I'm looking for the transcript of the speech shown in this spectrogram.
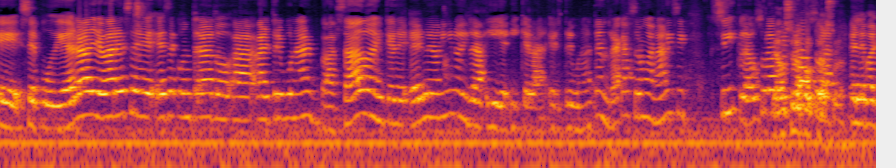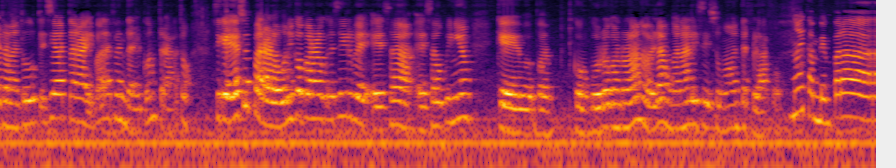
eh, se pudiera llevar ese, ese contrato al tribunal basado en que es leonino y, la, y, que el tribunal tendrá que hacer un análisis Sí, cláusula, por, cláusula, El Departamento de Justicia estará ahí para defender el contrato. Así que eso es para lo único para lo que sirve esa, esa opinión que pues, concurro con Rolando, ¿verdad? Un análisis sumamente flaco. No, y también para,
